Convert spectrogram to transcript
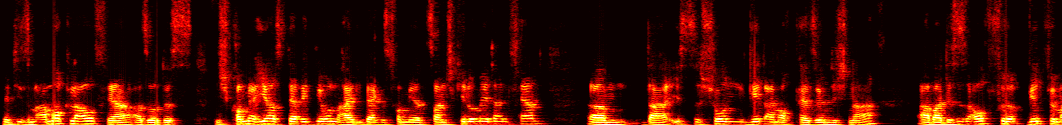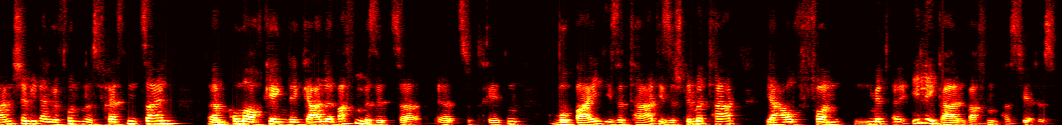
mit diesem Amoklauf. Ja, also das, ich komme ja hier aus der Region, Heidelberg ist von mir 20 Kilometer entfernt. Ähm, da ist es schon, geht einem auch persönlich nah. Aber das ist auch für, wird für manche wieder ein gefundenes Fressen sein, ähm, um auch gegen legale Waffenbesitzer äh, zu treten. wobei diese Tat, diese schlimme Tat ja auch von mit äh, illegalen Waffen passiert ist.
